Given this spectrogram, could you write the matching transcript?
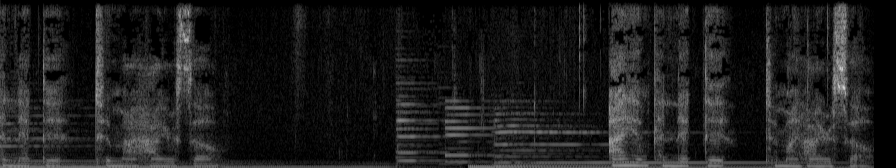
Connected to my higher self. I am connected to my higher self.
